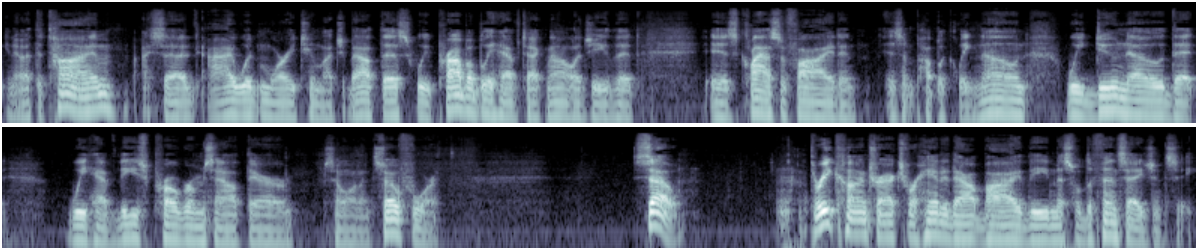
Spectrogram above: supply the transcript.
You know, at the time, I said I wouldn't worry too much about this. We probably have technology that is classified and isn't publicly known. We do know that we have these programs out there, so on and so forth. So, three contracts were handed out by the Missile Defense Agency.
